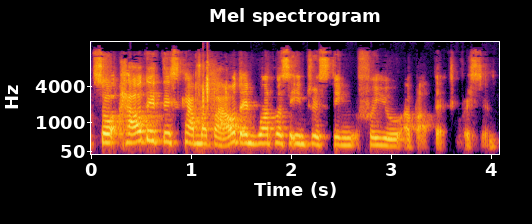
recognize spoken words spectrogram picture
so how did this come about and what was interesting for you about that question?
